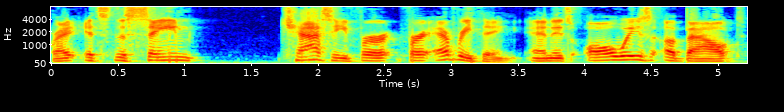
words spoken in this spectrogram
right? It's the same chassis for for everything, and it's always about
